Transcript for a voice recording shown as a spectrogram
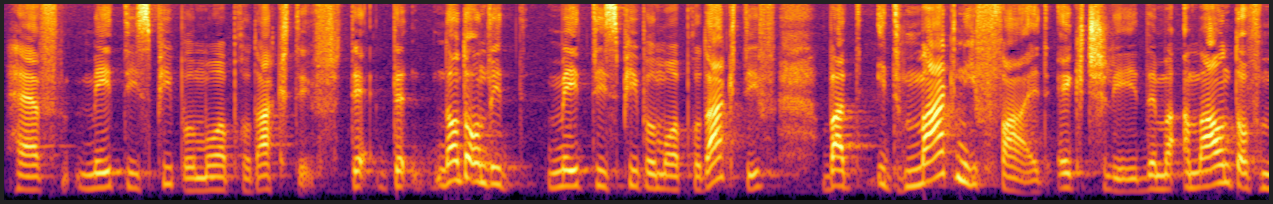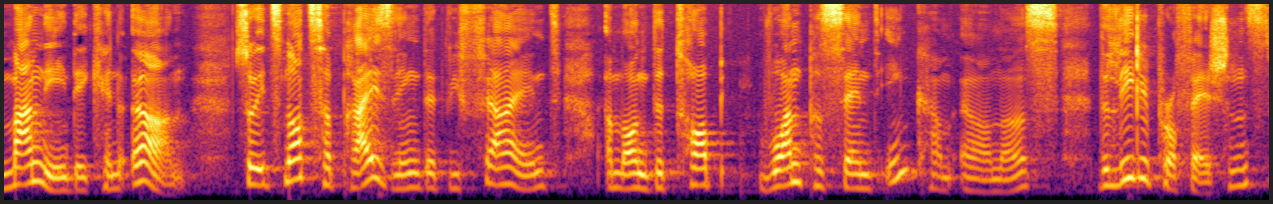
have made these people more productive. They, they not only made these people more productive, but it magnified actually the amount of money they can earn. So it's not surprising that we find among the top 1% income earners, the legal professions,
